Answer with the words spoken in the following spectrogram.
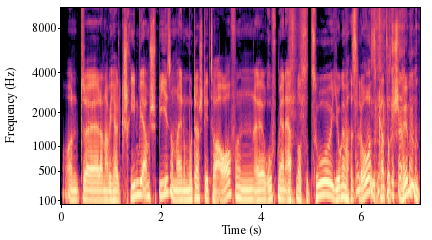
Und äh, dann habe ich halt geschrien wie am Spieß und meine Mutter steht so auf und äh, ruft mir dann erst noch so zu, Junge, was ist los? Du kannst doch schwimmen.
